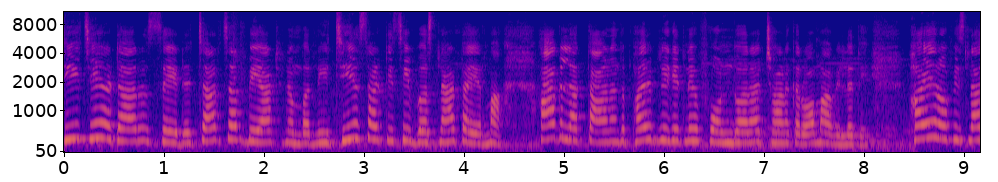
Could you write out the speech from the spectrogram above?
જી જે અઢાર ઝેડ ચાર ચાર બે આઠ નંબરની જીએસઆરટીસી બસના ટાયરમાં આગ લાગતા આણંદ ફાયર બ્રિગેડને ફોન દ્વારા જાણ કરવામાં આવેલ હતી. ફાયર ઓફિસના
